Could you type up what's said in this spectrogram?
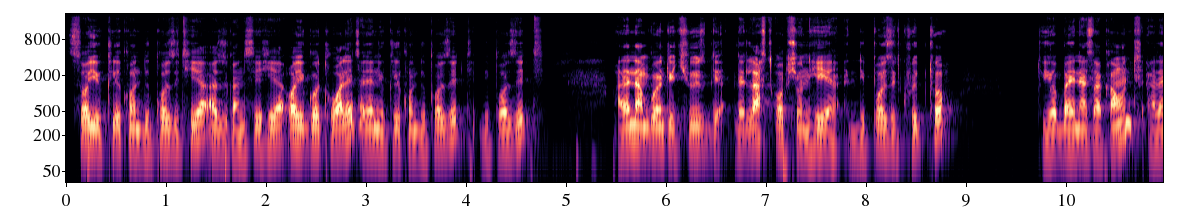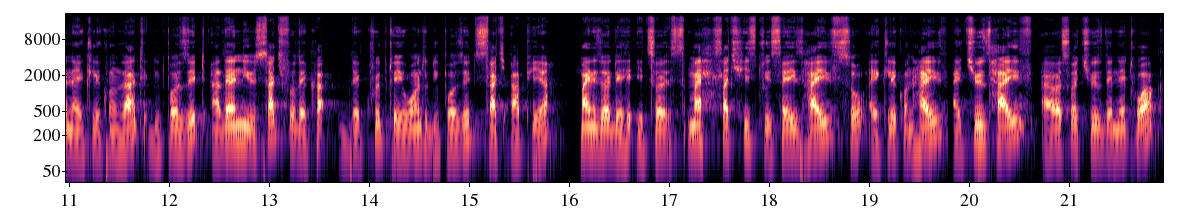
So you click on deposit here, as you can see here, or you go to wallet and then you click on deposit, deposit. And then I'm going to choose the, the last option here, deposit crypto to your Binance account. And then I click on that, deposit. And then you search for the, the crypto you want to deposit, search up here. Mine is already, it's uh, a, my search history says Hive. So I click on Hive. I choose Hive. I also choose the network.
